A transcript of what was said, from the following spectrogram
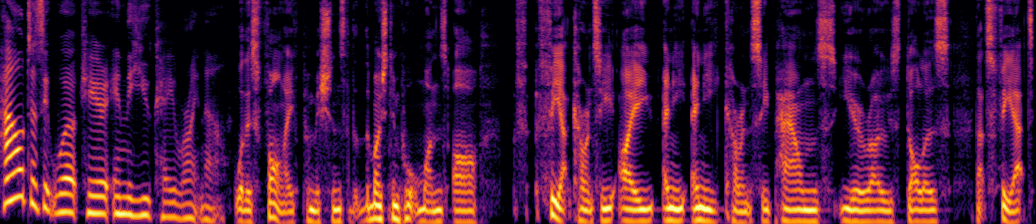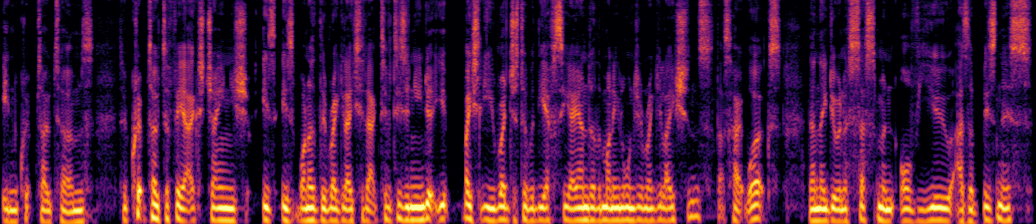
How does it work here in the UK right now? Well, there's five permissions. The most important ones are fiat currency, i.e., any any currency, pounds, euros, dollars. That's fiat in crypto terms. So, crypto to fiat exchange is, is one of the regulated activities, and you, you basically you register with the FCA under the money laundering regulations. That's how it works. Then they do an assessment of you as a business.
